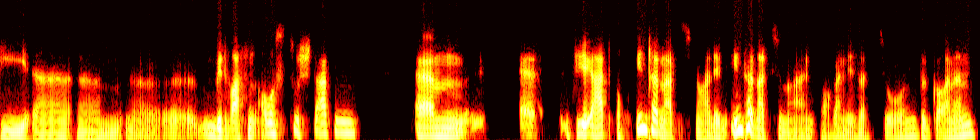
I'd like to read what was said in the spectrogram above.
die äh, ähm, äh, mit Waffen auszustatten. Ähm, äh, sie hat auch international, in internationalen Organisationen begonnen,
